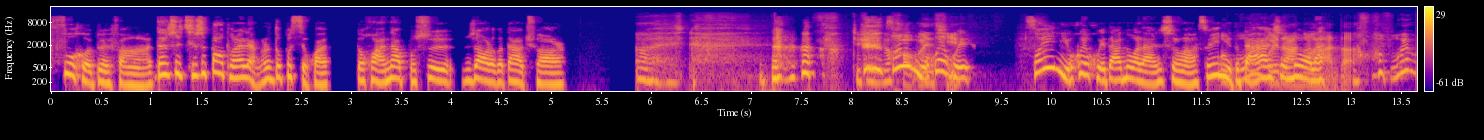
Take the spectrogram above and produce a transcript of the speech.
附和对方啊。但是其实到头来两个人都不喜欢的话，那不是绕了个大圈儿？哎，这是一个好问题。所以你会回，所以你会回答诺兰是吗？所以你的答案是诺兰的，我 不会回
